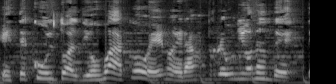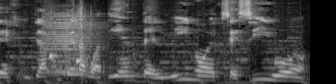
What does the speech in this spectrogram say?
este culto al dios Baco, bueno, eran reuniones donde definitivamente el aguardiente, el vino excesivo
